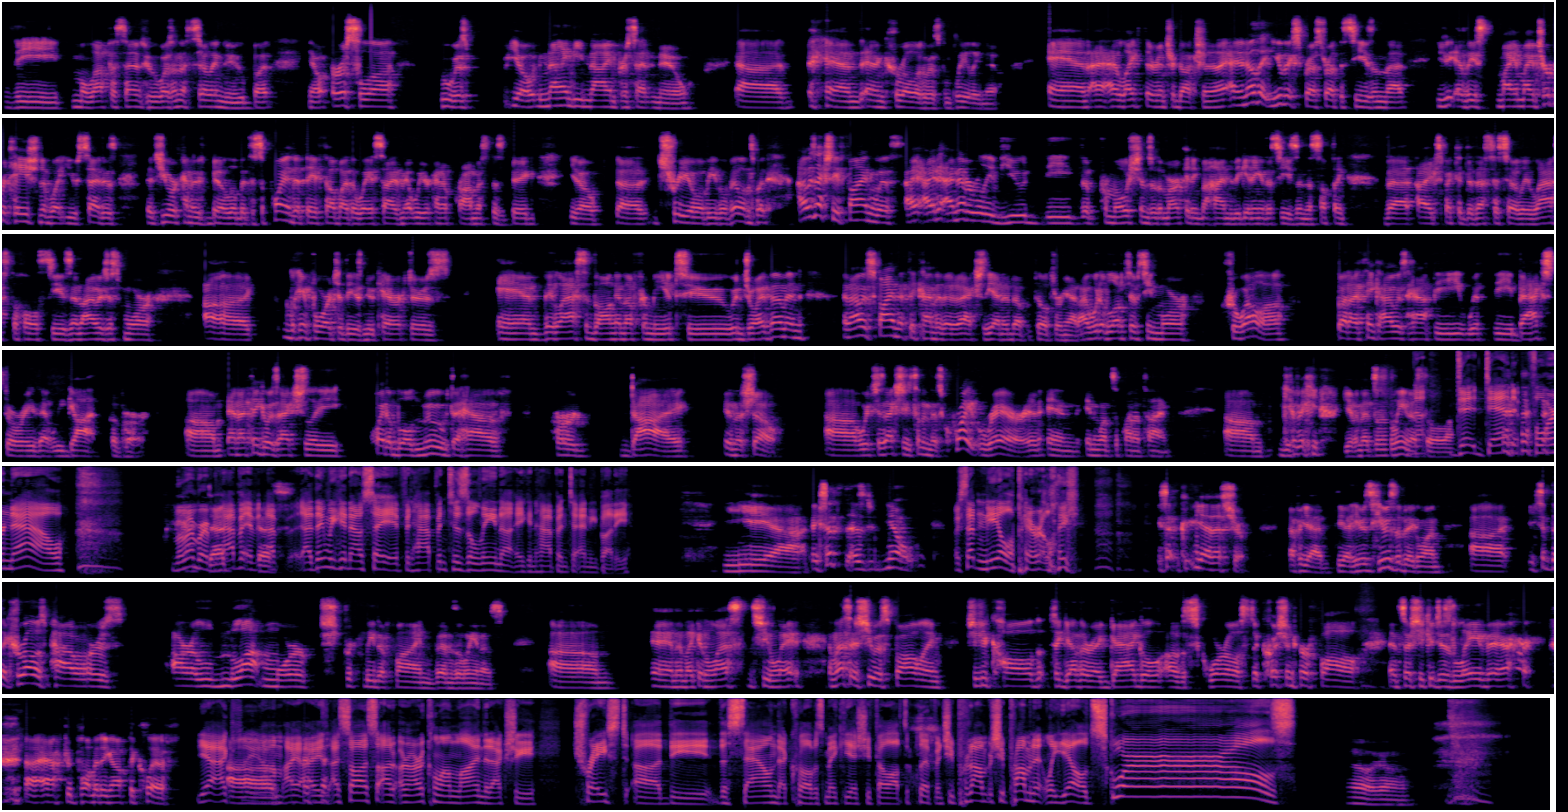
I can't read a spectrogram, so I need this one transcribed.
the Maleficent, who wasn't necessarily new, but you know Ursula, who was you know ninety nine percent new, uh, and and Cruella, who was completely new. And I, I liked their introduction. And I, I know that you've expressed throughout the season that you, at least my, my interpretation of what you said is that you were kind of been a little bit disappointed that they fell by the wayside and that we were kind of promised this big, you know, uh, trio of evil villains. But I was actually fine with. I, I, I, never really viewed the the promotions or the marketing behind the beginning of the season as something that I expected to necessarily last the whole season. I was just more uh, looking forward to these new characters, and they lasted long enough for me to enjoy them and. And I was fine that they kind of that it actually ended up filtering out. I would have loved to have seen more Cruella, but I think I was happy with the backstory that we got of her. Um, and I think it was actually quite a bold move to have her die in the show, uh, which is actually something that's quite rare in, in, in Once Upon a Time. Um, given given that Zelena still alive, D- dead for now. Remember, if dead, if, yes. I think we can now say if it happened to Zelena, it can happen to anybody. Yeah, except as you know, except Neal apparently. Except, yeah, that's true. I forget. Yeah, he was he was the big one. Uh, except that Cruella's powers are a lot more strictly defined than Zelena's. Um, and then, like, unless she la- unless as she was falling, she called together a gaggle of squirrels to cushion her fall, and so she could just lay there uh, after plummeting off the cliff. Yeah, actually, um, um, I, I, I saw an article online that actually traced uh, the the sound that Cruella was making as she fell off the cliff, and she prom- she prominently yelled "squirrels." Oh yeah.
